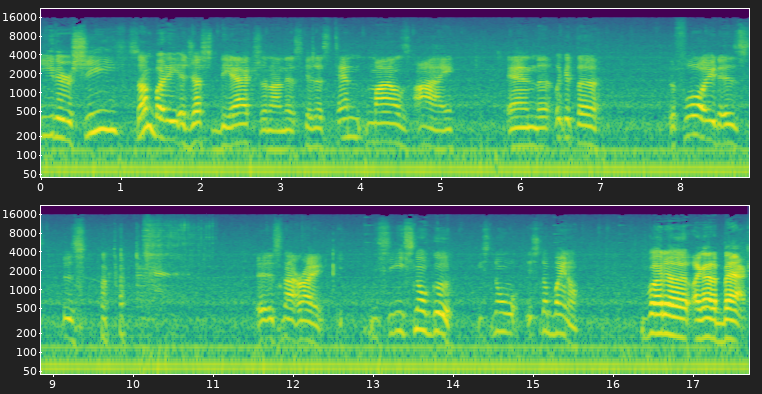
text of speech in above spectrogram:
either she, somebody adjusted the action on this because it's 10 miles high, and uh, look at the the Floyd is is it's not right. It's, it's no good. It's no it's no bueno. But uh, I got it back,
